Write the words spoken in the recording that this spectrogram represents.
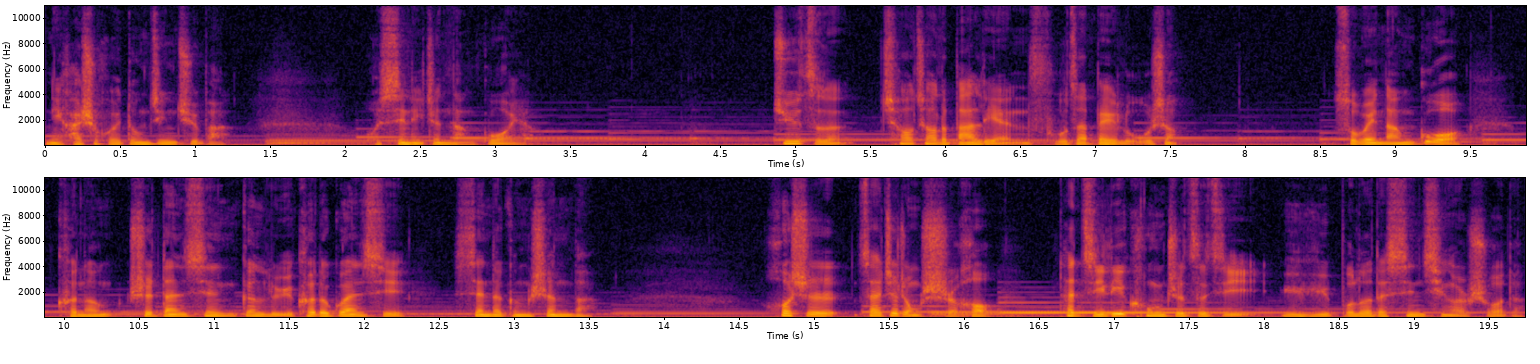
你还是回东京去吧，我心里真难过呀。驹子悄悄地把脸伏在被炉上，所谓难过，可能是担心跟旅客的关系陷得更深吧，或是在这种时候，他极力控制自己郁郁不乐的心情而说的。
